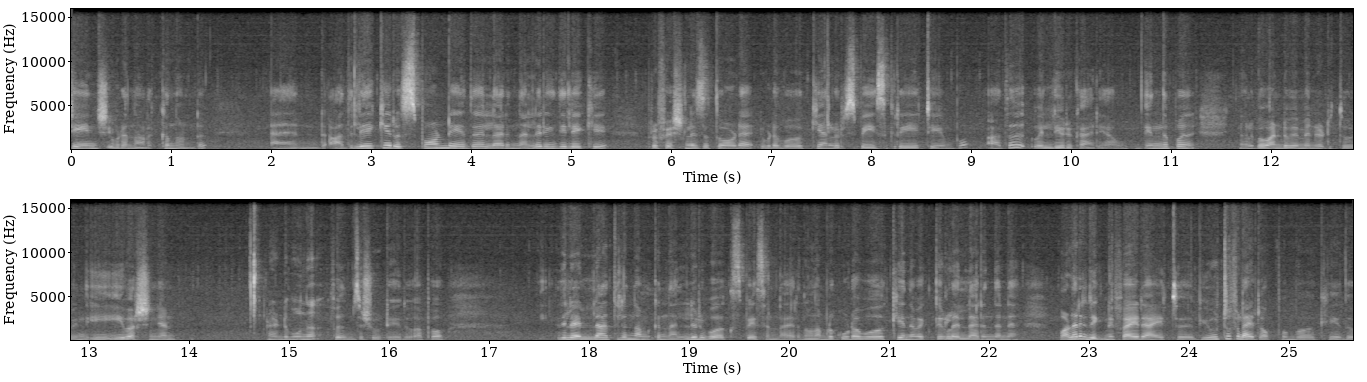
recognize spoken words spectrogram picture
ചേഞ്ച് ഇവിടെ നടക്കുന്നുണ്ട്. ആൻഡ് അതിലേക്ക് റെസ്പോണ്ട് ചെയ്ത് എല്ലാവരും നല്ല രീതിയിലേക്ക് പ്രൊഫഷണലിസത്തോടെ ഇവിടെ വർക്ക് ചെയ്യാനുള്ളൊരു സ്പേസ് ക്രിയേറ്റ് ചെയ്യുമ്പോൾ അത് വലിയൊരു കാര്യമാവും. ഇന്നിപ്പോൾ ഞങ്ങളിപ്പോൾ വണ്ട് വിമൻ എടുത്തു. ഈ ഈ വർഷം ഞാൻ രണ്ട് മൂന്ന് ഫിലിംസ് ഷൂട്ട് ചെയ്തു. അപ്പോൾ ഇതിലെല്ലാത്തിലും നമുക്ക് നല്ലൊരു വർക്ക് സ്പേസ് ഉണ്ടായിരുന്നു. നമ്മുടെ കൂടെ വർക്ക് ചെയ്യുന്ന വ്യക്തികളെല്ലാവരും തന്നെ വളരെ ഡിഗ്നിഫൈഡ് ആയിട്ട് ബ്യൂട്ടിഫുൾ ആയിട്ട് ഒപ്പം വർക്ക് ചെയ്തു.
